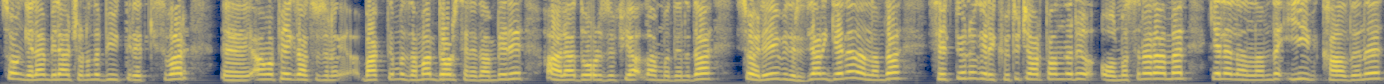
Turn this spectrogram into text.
son gelen bilançonun da büyük bir etkisi var. Ee, ama PEG rasyosuna baktığımız zaman 4 seneden beri hala doğru düzgün fiyatlanmadığını da söyleyebiliriz. Yani genel anlamda sektörüne göre kötü çarpanları olmasına rağmen genel anlamda iyi kaldığını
